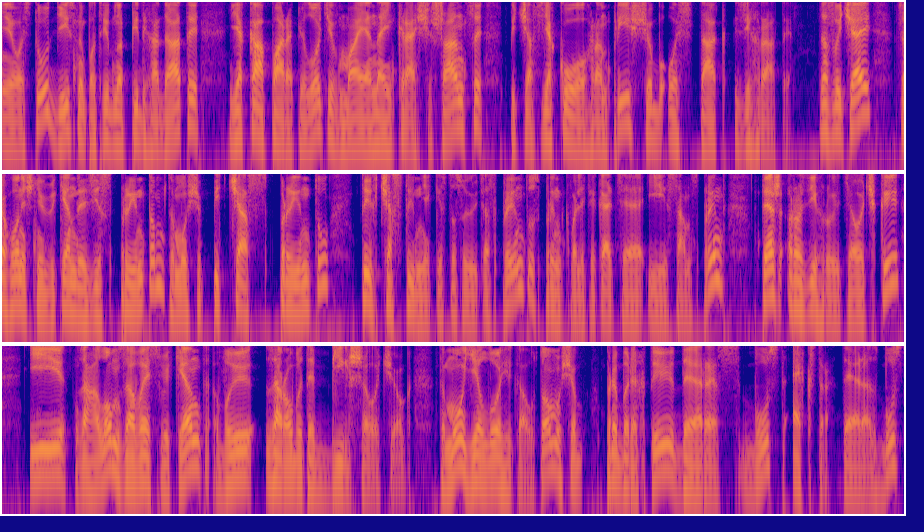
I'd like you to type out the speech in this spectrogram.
І ось тут дійсно потрібно підгадати, яка пара пілотів має найкращі шанси під час якого гран-прі, щоб ось так зіграти. Зазвичай це гоночні вікенди зі спринтом, тому що під час спринту тих частин, які стосуються спринту, спринт кваліфікація і сам спринт, теж розігруються очки, і загалом за весь вікенд ви заробите більше очок. Тому є логіка у тому, щоб приберегти DRS Boost, екстра DRS Boost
